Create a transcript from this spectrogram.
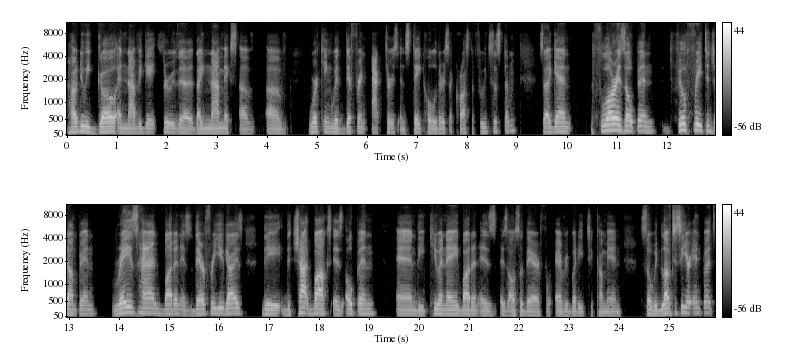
how do we go and navigate through the dynamics of of working with different actors and stakeholders across the food system so again The floor is open. Feel free to jump in. Raise hand button is there for you guys. The the chat box is open and the Q&A button is is also there for everybody to come in. So we'd love to see your inputs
